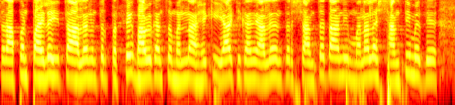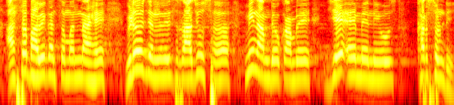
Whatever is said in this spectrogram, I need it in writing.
तर आपण पाहिलं इथं आल्यानंतर प्रत्येक भाविकांचं म्हणणं आहे की या ठिकाणी आल्यानंतर शांतता आणि मनाला शांती मिळते असं भाविकांचं म्हणणं आहे. व्हिडिओ जर्नलिस्ट राजूसह मी Namdev Kamble J M A न्यूज खरसुंडी.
